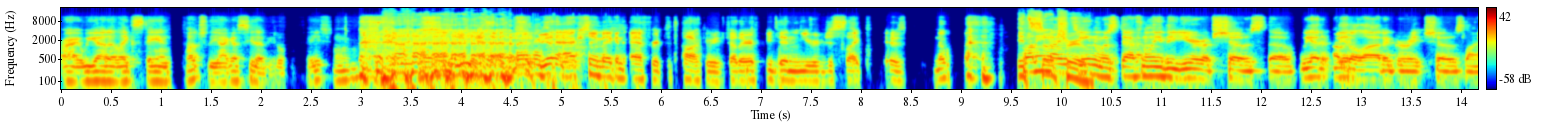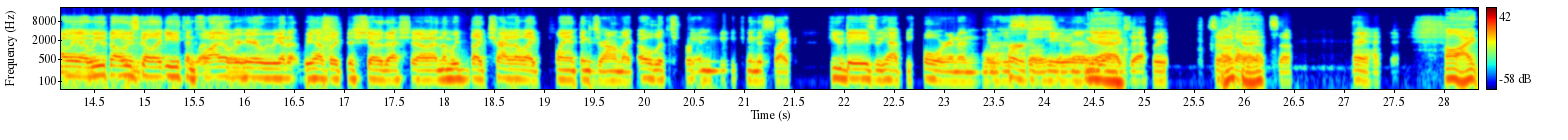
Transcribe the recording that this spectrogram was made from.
all right, we gotta like stay in touch with you. I gotta see that beautiful face. you know? you gotta actually make an effort to talk to each other. If you didn't, you were just like, it was nope. it's 2019 true. was definitely the year of shows, though. We had we had a lot of great shows lined Oh yeah, we would always go like Ethan, fly over here. We got we have like this show, that show, and then we'd like try to like plan things around like, oh, let's in between this like few days we have before, and then When he's rehearse. still here. And then, Yeah. yeah. exactly. So it's Okay. all that stuff. Very hectic. Oh, I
